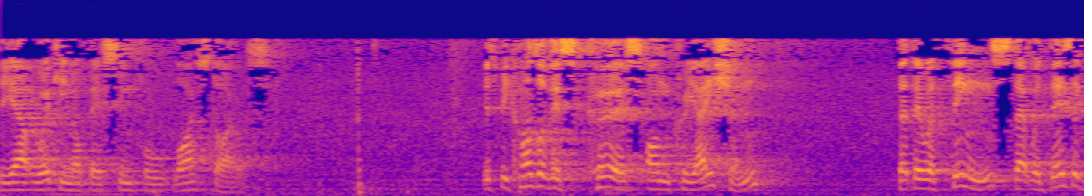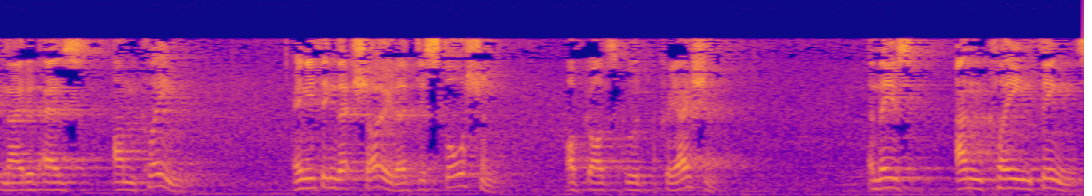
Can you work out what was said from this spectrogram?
the outworking of their sinful lifestyles. It's because of this curse on creation that there were things that were designated as unclean. Anything that showed a distortion of God's good creation. And these unclean things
